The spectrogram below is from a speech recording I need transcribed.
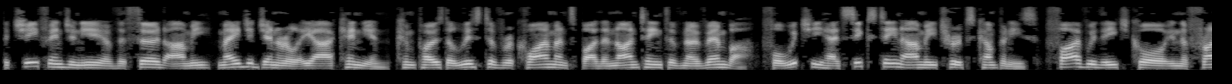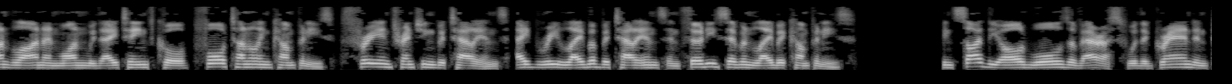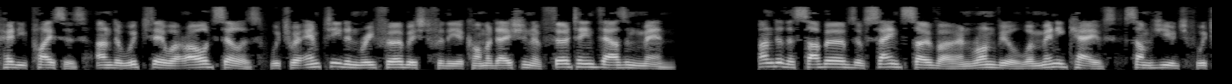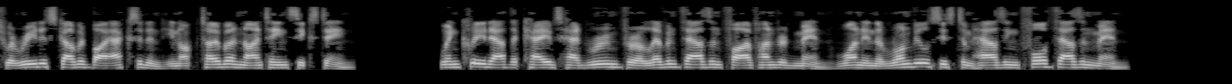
The chief engineer of the Third Army, Major General E. R. Kenyon, composed a list of requirements by 19 November, for which he had 16 Army troops companies, five with each corps in the front line and one with 18th Corps, four tunneling companies, three entrenching battalions, eight re-labor battalions and 37 labor companies. Inside the old walls of Arras were the grand and petty places, under which there were old cellars, which were emptied and refurbished for the accommodation of 13,000 men. Under the suburbs of Saint-Sauveur and Ronville were many caves, some huge, which were rediscovered by accident in October 1916. When cleared out the caves had room for 11,500 men, one in the Ronville system housing 4,000 men.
